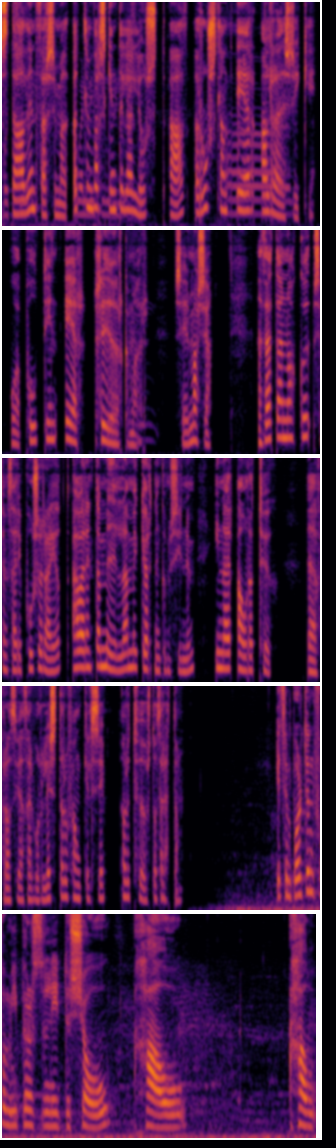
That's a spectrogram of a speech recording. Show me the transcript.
Staðinn þar sem að öllum var skindilega ljóst að Rúsland er alræðisríki og að Putin er hriðjörgamaður, segir Masja. En þetta er nokkuð sem þær í Púsuræjot hafa reynda að miðla með gjörningum sínum í nær áratug eða frá því að þær voru listar úr fangelsi árið 2013. It's important for me personally to show how how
